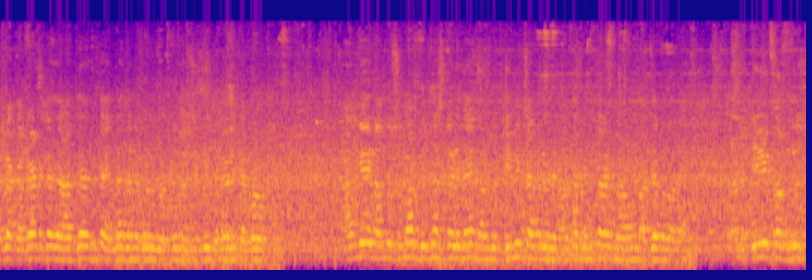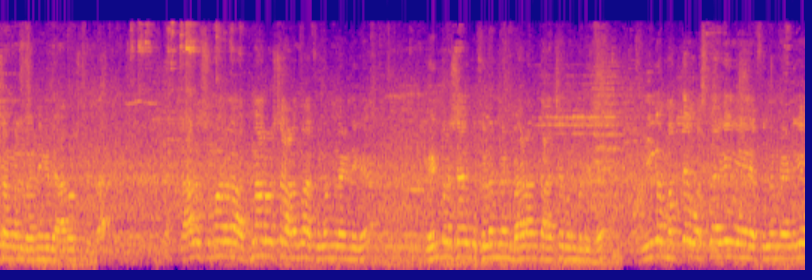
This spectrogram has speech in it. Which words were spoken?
ಎಲ್ಲ ಕರ್ನಾಟಕದ ರಾಜ್ಯಾದ್ಯಂತ ಎಲ್ಲ ಜನಗಳಿಗೂ ಗೊತ್ತು. ನಾನು ಶಿರ್ಡಿ ಜನಗಳಿಗೆ ಕರ್ಕೊಂಡು ಹೋಗ್ತೀನಿ. ಹಾಗೆ ನಮ್ಮದು ಸುಮಾರು ಬಿಸ್ನೆಸ್ಗಳಿದೆ ನಮ್ಮದು ಟಿ ವಿ ಚಾನಲ್ ಇದೆ ಅಂತ ನಿಮ್ಮ ನಮ್ಮ ಮಾಧ್ಯಮದವರೇ T V four news channel running ಇದೆ ಆರು ವರ್ಷದಿಂದ. ನಾನು ಸುಮಾರು ಹದಿನಾರು ವರ್ಷ ಅಳಬ ಫಿಲಮ್ ಲ್ಯಾಂಡಿಗೆ ಎಂಟು ವರ್ಷ ಆಯಿತು ಫಿಲಮ್ ಲ್ಯಾಂಡ್ ಬೇಡ ಅಂತ ಆಚೆ ಬಂದುಬಿಟ್ಟಿದ್ದೆ. ಈಗ ಮತ್ತೆ ಹೊಸದಾಗಿ ಫಿಲಮ್ ಲ್ಯಾಂಡ್ಗೆ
